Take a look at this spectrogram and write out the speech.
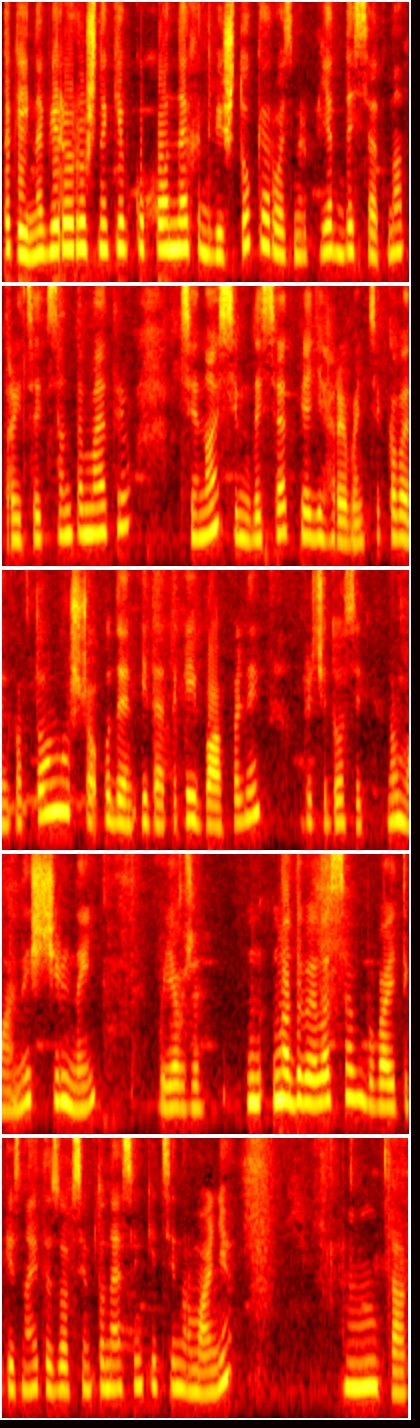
Такий набір рушників кухонних, дві штуки, розмір 50 на 30 см. Ціна 75 гривень. Цікавинка в тому, що один іде такий вафельний, до речі, досить нормальний, щільний, бо я вже надивилася, бувають такі, знаєте, зовсім тонесенькі, ці нормальні. Так,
